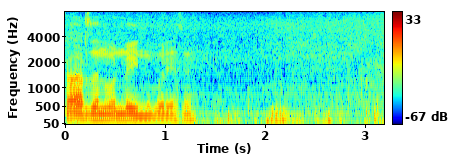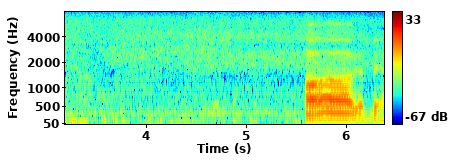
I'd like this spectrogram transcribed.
टार्जन बन्दै हिँड्नु परेको छ। अँ गर्दै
